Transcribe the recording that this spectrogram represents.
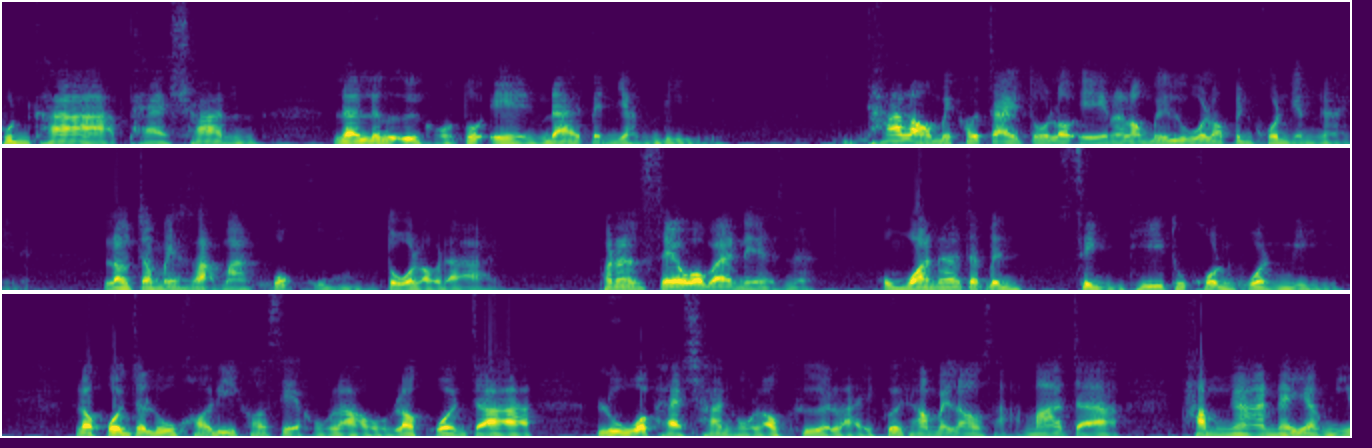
คุณค่า passion และเรื่องอื่นของตัวเองได้เป็นอย่างดี ถ้าเราไม่เข้าใจตัวเราเองแล้วเราไม่รู้ว่าเราเป็นคนยังไงเนี่ย เราจะไม่สามารถควบคุมตัวเราได้ เพราะนั้น self awareness เนี่ยผมว่าน่าจะเป็นสิ่งที่ทุกคนควรมี เราควรจะรู้ข้อดีข้อเสียของเรา เราควรจะรู้ว่า passion ของเราคืออะไร เพื่อทำให้เราสามารถจะทำงานได้อย่างมี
